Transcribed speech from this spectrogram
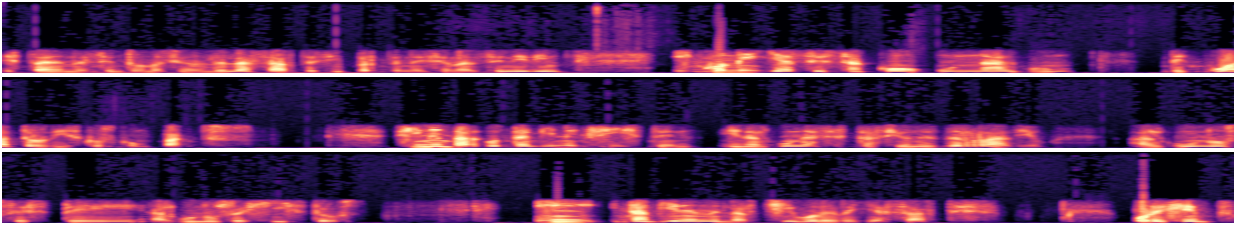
están en el Centro Nacional de las Artes y pertenecen al CENIDIM y con ellas se sacó un álbum de cuatro discos compactos. Sin embargo, también existen en algunas estaciones de radio algunos, este, algunos registros y también en el Archivo de Bellas Artes. Por ejemplo,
